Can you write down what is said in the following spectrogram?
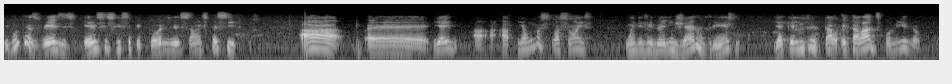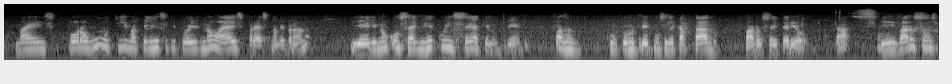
E muitas vezes, esses receptores eles são específicos. Ah, é, e aí, a, a, em algumas situações, o indivíduo ele ingere um nutriente e aquele nutriente está tá lá disponível, mas por algum motivo aquele receptor ele não é expresso na membrana e ele não consegue reconhecer aquele nutriente, fazendo com que o nutriente não seja captado para o seu interior. Tá? E vários são, os,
